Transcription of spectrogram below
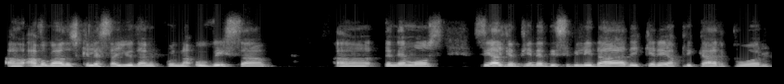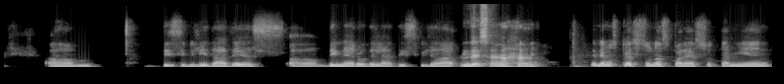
abogados que les ayudan con la UVISA. Ah, tenemos, si alguien tiene disabilidad y quiere aplicar por um, disabilidades, uh, dinero de la disabilidad. Tenemos personas para eso también.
